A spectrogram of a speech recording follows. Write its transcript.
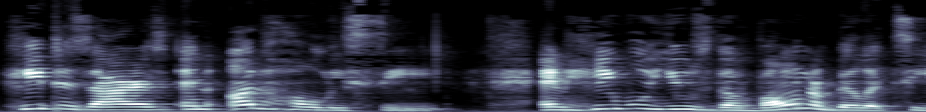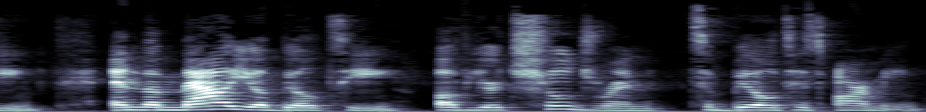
He desires an unholy seed, and he will use the vulnerability and the malleability of your children to build his army.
